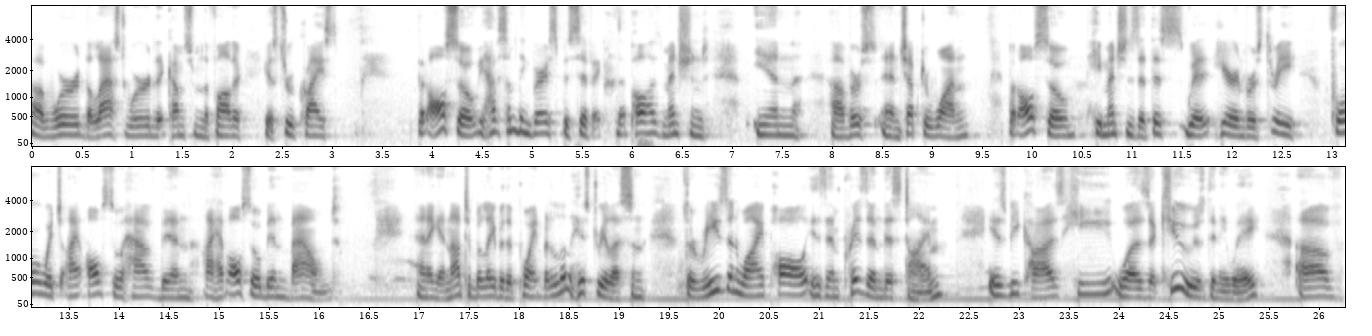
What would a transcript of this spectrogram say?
uh, word, the last word that comes from the Father is through Christ. But also, we have something very specific that Paul has mentioned in uh, verse in chapter one. But also, he mentions that this here in verse three, for which I also have been, I have also been bound. And again, not to belabor the point, but a little history lesson. The reason why Paul is in prison this time is because he was accused, anyway, of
